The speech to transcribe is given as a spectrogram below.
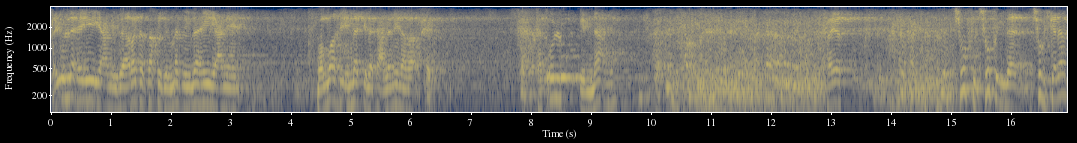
فيقول لها إيه يعني إذا أردت تخرج المسجد يقول إيه يعني والله إنك لتعلمين ما أحب. فتقول له امنعني. فيسكت شوف شوف شوف الكلام.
